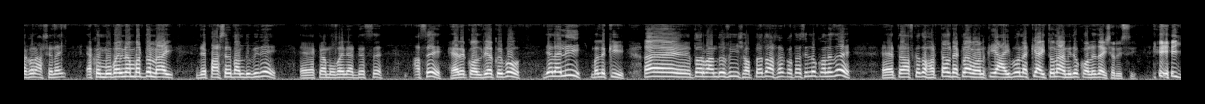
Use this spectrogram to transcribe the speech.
এখন আসে নাই। এখন মোবাইল নাম্বার তো নাই, যে পাশের বান্ধবীরে একটা মোবাইল অ্যাড্রেস আছে হ্যারে কল দিয়া কইব যে লাইলি বলে কি? তোর বান্ধবী সপ্তাহে তো আসার কথা ছিল কলেজে তো আজকে তো হরতাল দেখলাম, অন কি আইবো নাকি আইতো না, আমি তো কলেজে আইসা রইছি। এই,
